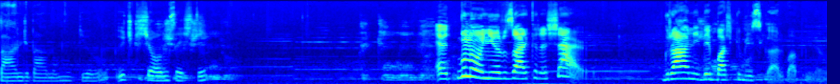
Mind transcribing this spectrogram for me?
Bence ben de diyorum. Üç kişi onu seçti. Evet bunu oynuyoruz arkadaşlar. Granny de başka birisi galiba bilmiyorum.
